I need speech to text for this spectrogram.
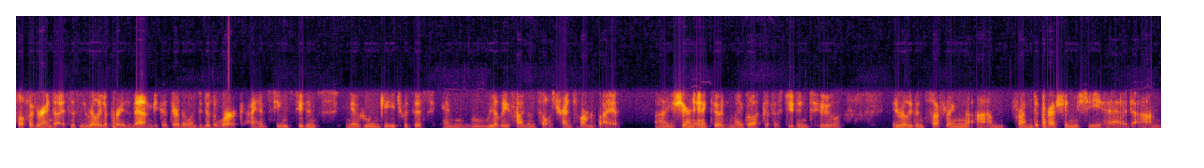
self-aggrandize. This is really to praise them because they're the ones who do the work. I have seen students, you know, who engage with this and really find themselves transformed by it. I share an anecdote in my book of a student who had really been suffering um, from depression. She had um,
